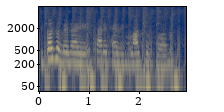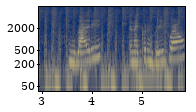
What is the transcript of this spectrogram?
because of it, I started having lots of um, anxiety, and I couldn't breathe well.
